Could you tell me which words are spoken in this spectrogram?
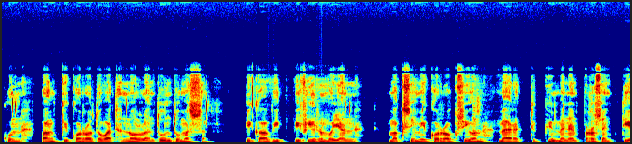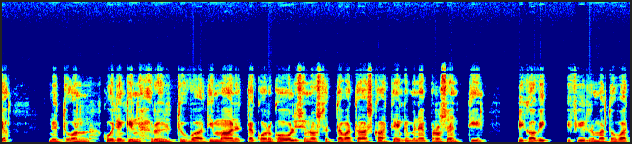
Kun pankkikorot ovat nollan tuntumassa, pikavippifirmojen maksimikoroksi on määrätty 10 prosenttia. Nyt on kuitenkin ryhdytty vaatimaan, että korko olisi nostettava taas 20 prosenttiin. Pikavippifirmat ovat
